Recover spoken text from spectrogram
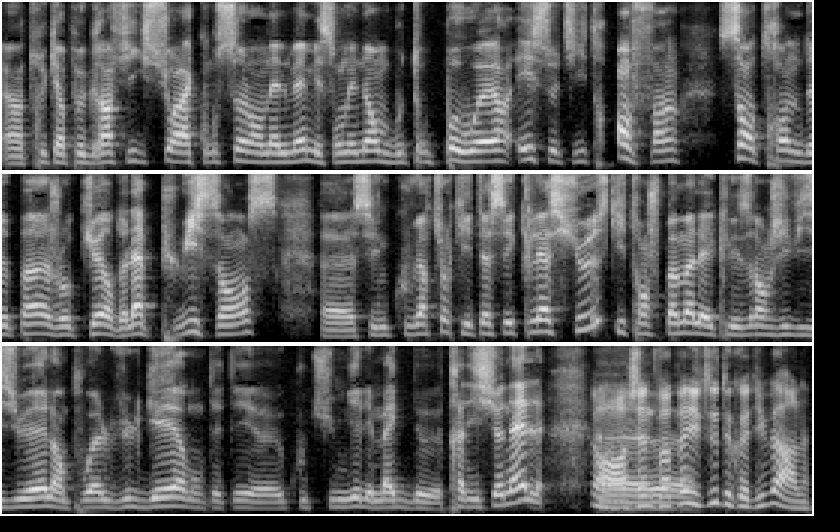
un truc un peu graphique sur la console en elle-même et son énorme bouton power et ce titre. Enfin, 132 pages au cœur de la puissance. Euh, c'est une couverture qui est assez classieuse, qui tranche pas mal avec les orgies visuelles, un poil vulgaire dont étaient coutumiers les mecs de, traditionnels. Oh, je ne vois pas du tout de quoi tu parles.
